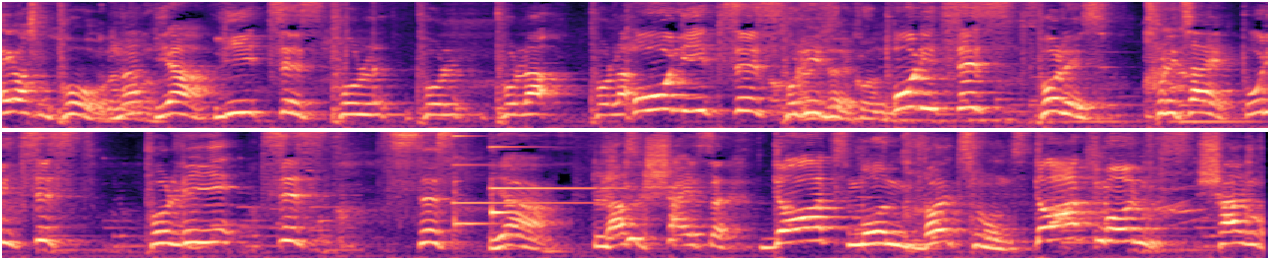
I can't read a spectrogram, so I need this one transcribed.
Irgendwas mit Po, ne? Ja, Lizist. Pol, Pol, Pola, Pola, Polizist. Polide. Polizist. Polis. Polizei. Polizist. Polizist. Zist. Ja. Du Was? Stück Scheiße. Dortmund. Dolzmund. Dortmund. Schalm.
